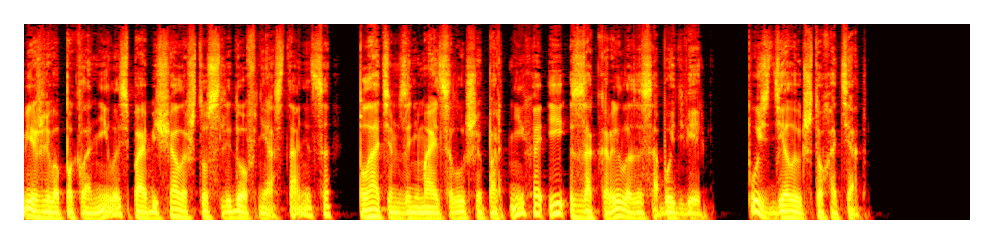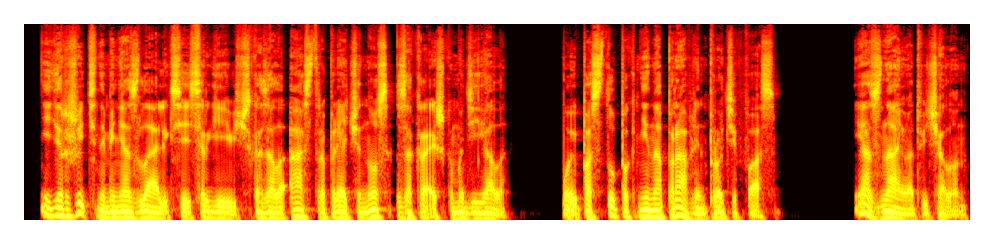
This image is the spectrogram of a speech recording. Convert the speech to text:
вежливо поклонилась, пообещала, что следов не останется, платьем занимается лучшая портниха и закрыла за собой дверь. Пусть делают, что хотят. «Не держите на меня зла, Алексей Сергеевич», сказала Астра, пряча нос за краешком одеяла. «Мой поступок не направлен против вас». «Я знаю», — отвечал он.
